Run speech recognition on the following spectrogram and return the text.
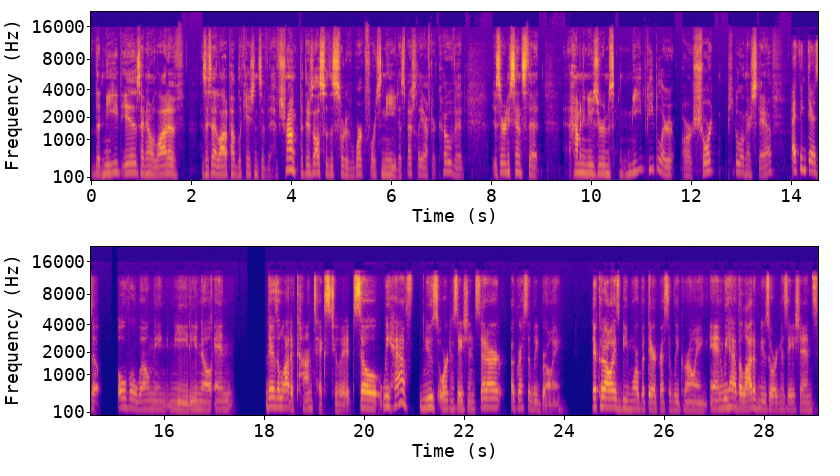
the need is? I know a lot of, as I said, a lot of publications have, have shrunk, but there's also this sort of workforce need, especially after COVID. Is there any sense that how many newsrooms need people or are short people on their staff? I think there's a overwhelming need, you know, and there's a lot of context to it. So we have news organizations that are aggressively growing. There could always be more, but they're aggressively growing. And we have a lot of news organizations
